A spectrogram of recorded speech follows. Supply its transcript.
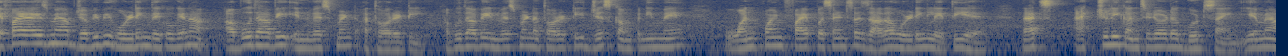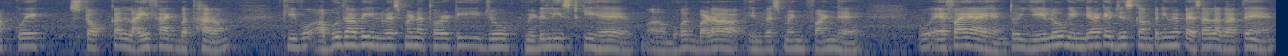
एफ़ आई आईज में आप जब भी होल्डिंग देखोगे ना Abu Dhabi Investment Authority Abu Dhabi Investment Authority जिस कंपनी में 1.5 परसेंट से ज़्यादा होल्डिंग लेती है that's actually considered a good sign ये मैं आपको एक स्टॉक का लाइफ हैक बता रहा हूँ कि वो अबू धाबी इन्वेस्टमेंट अथॉरिटी जो मिडिल ईस्ट की है बहुत बड़ा इन्वेस्टमेंट फंड है, वो आई है। तो ये लोग इंडिया के जिस कंपनी में पैसा लगाते हैं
